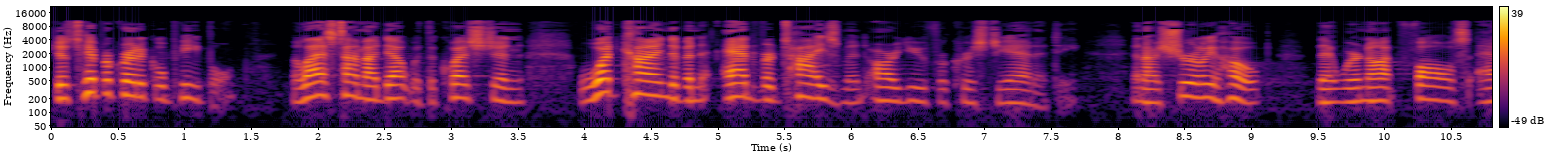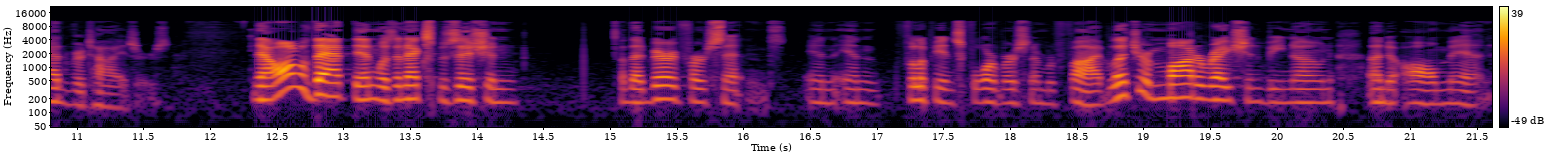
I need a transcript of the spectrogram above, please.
just hypocritical people. The last time I dealt with the question, what kind of an advertisement are you for Christianity? And I surely hope that we're not false advertisers. Now, all of that then was an exposition of that very first sentence in, in Philippians 4, verse number 5. Let your moderation be known unto all men.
